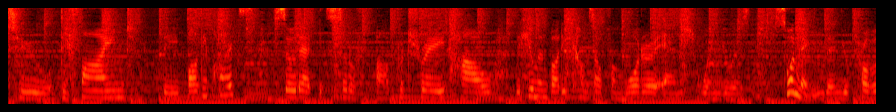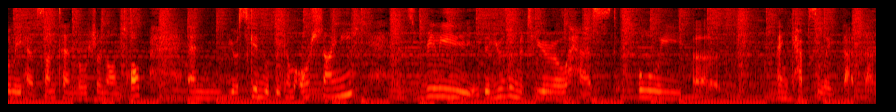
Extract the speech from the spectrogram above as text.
to define the body parts so that it's sort of uh, portrayed how the human body comes out from water and when you're swimming then you probably have suntan lotion on top and your skin would become all shiny. It's really the user material has fully uh, encapsulate that, that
